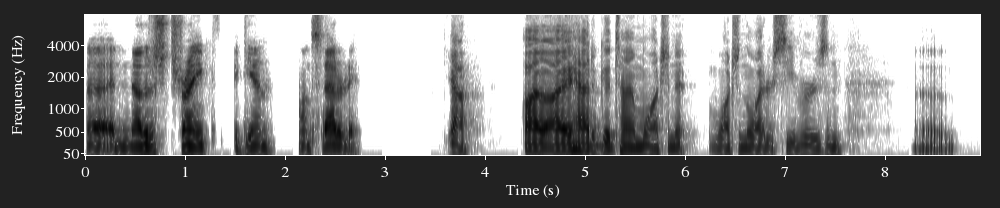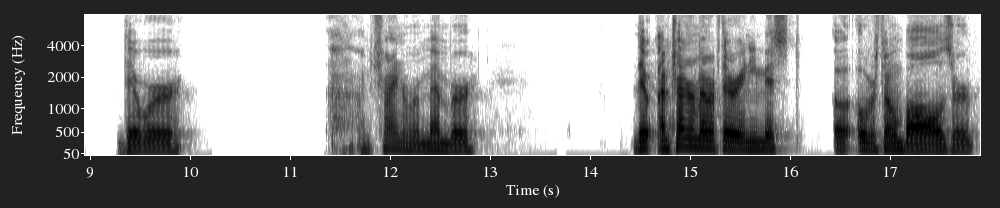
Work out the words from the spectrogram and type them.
uh, another strength again on Saturday. Yeah, I, I had a good time watching it, watching the wide receivers, and uh, there were I'm trying to remember. There, I'm trying to remember if there were any missed uh, overthrown balls or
